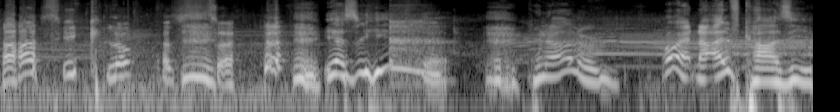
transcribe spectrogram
Kasi-Club. Was ist das? ja, so der. Keine Ahnung. Oh, er hat eine Alf-Kasi.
